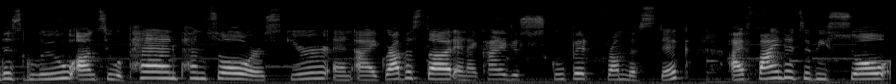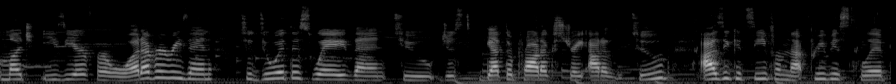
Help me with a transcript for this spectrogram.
this glue onto a pen, pencil, or a skewer and I grab the stud and I kind of just scoop it from the stick. I find it to be so much easier for whatever reason to do it this way than to just get the product straight out of the tube. As you can see from that previous clip,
